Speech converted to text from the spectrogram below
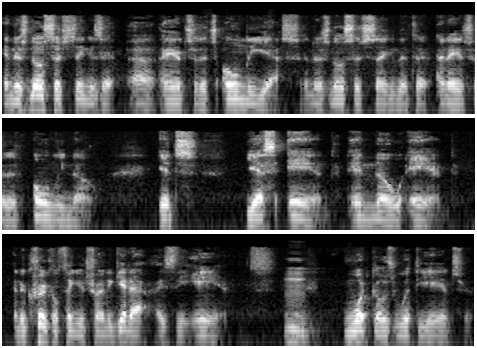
And there's no such thing as an uh, answer that's only yes, and there's no such thing that an answer that's only no. It's yes and and no and. And the critical thing you're trying to get at is the ands. What goes with the answer?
